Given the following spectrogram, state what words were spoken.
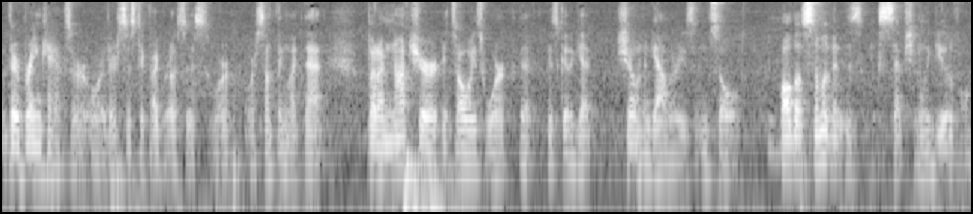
their brain cancer or their cystic fibrosis or or something like that. But I'm not sure it's always work that is going to get shown in galleries and sold. Although some of it is exceptionally beautiful.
